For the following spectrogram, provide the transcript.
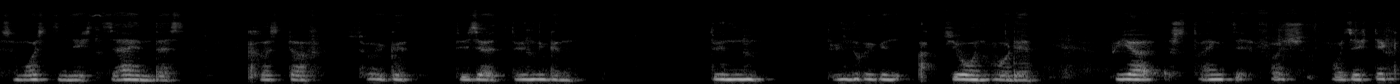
Es musste nicht sein, dass Christoph Zeuge dieser dünnen, dünnen dünnrigen Aktion wurde. Pia strengte vorsichtig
